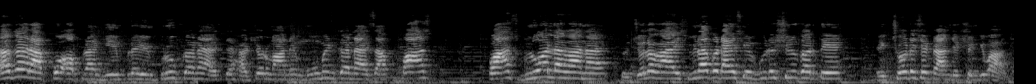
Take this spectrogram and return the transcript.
अगर आपको अपना गेम प्ले इंप्रूव करना है, ऐसे हेडशॉट मारने मूवमेंट करना है, ऐसा फास्ट फास्ट ग्लो लगाना है। तो चलो गाइस बिना को डाइस के वीडियो शुरू करते हैं। एक छोटे से ट्रांजेक्शन के बाद।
